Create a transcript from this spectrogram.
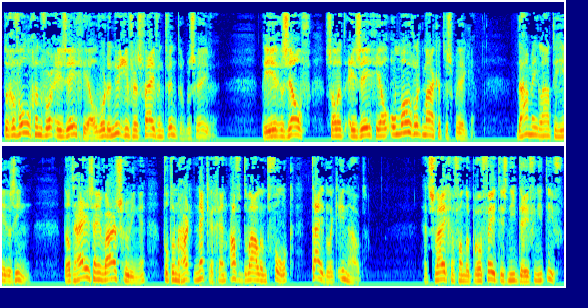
De gevolgen voor Ezekiel worden nu in vers 25 beschreven. De Heere zelf zal het Ezekiel onmogelijk maken te spreken. Daarmee laat de Heere zien dat hij zijn waarschuwingen tot een hardnekkig en afdwalend volk tijdelijk inhoudt. Het zwijgen van de profeet is niet definitief.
